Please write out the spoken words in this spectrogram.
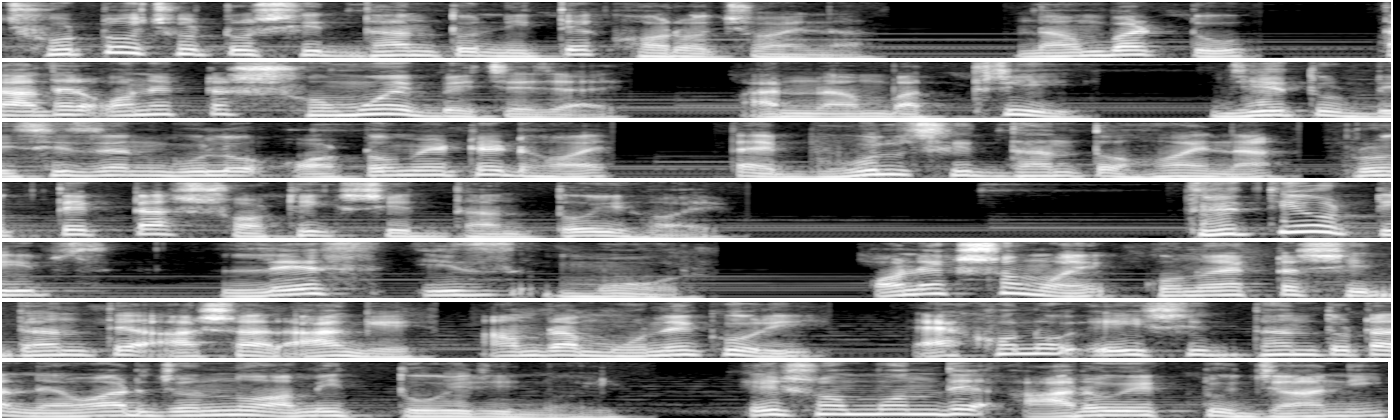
ছোট ছোট সিদ্ধান্ত নিতে খরচ হয় না। নাম্বার টু তাদের অনেকটা সময় বেঁচে যায়। আর নাম্বার থ্রি যেহেতু ডিসিশনগুলো অটোমেটেড হয়, তাই ভুল সিদ্ধান্ত হয় না, প্রত্যেকটা সঠিক সিদ্ধান্তই হয়। তৃতীয় টিপস লেস ইজ মোর অনেক সময় কোনো একটা সিদ্ধান্তে আসার আগে আমরা মনে করি এখনও এই সিদ্ধান্তটা নেওয়ার জন্য আমি তৈরি নই। এ সম্বন্ধে আরও একটু জানি,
